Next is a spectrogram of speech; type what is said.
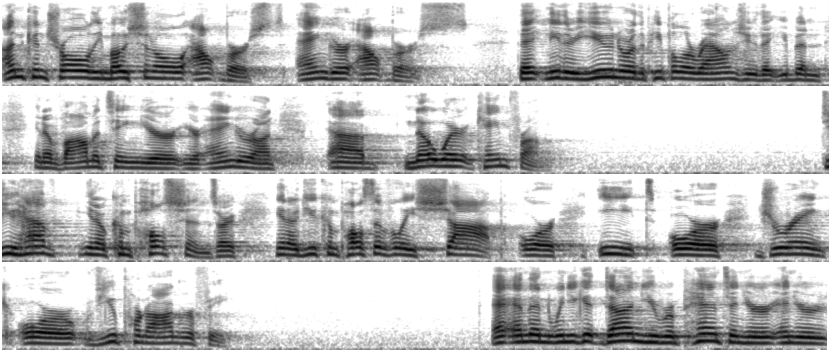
uncontrolled emotional outbursts, anger outbursts, that neither you nor the people around you that you've been, you know, vomiting your, your anger on uh, know where it came from? Do you have, you know, compulsions or, you know, do you compulsively shop or eat or drink or view pornography? And, and then when you get done, you repent and you're, and you're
